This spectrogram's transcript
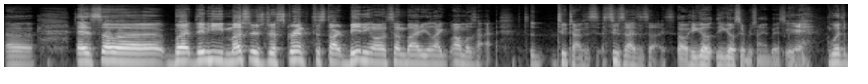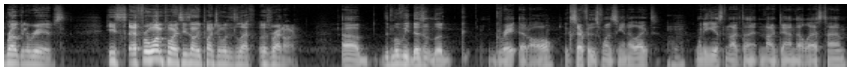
Uh, and so, uh, but then he musters the strength to start beating on somebody like almost hi- t- two times, two sides the size. Oh, he goes he goes Super Saiyan basically. Yeah, with broken ribs. He's uh, for one point he's only punching with his left, his right arm. Uh, the movie doesn't look great at all, except for this one scene I liked when he gets knocked down, knocked down that last time,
